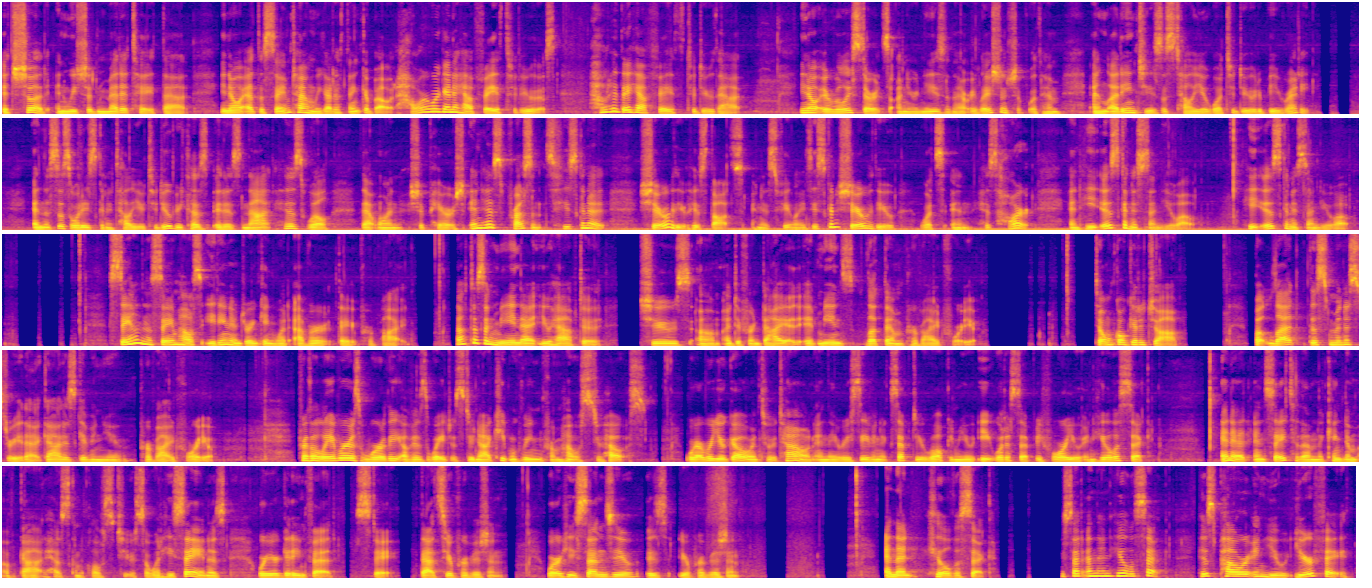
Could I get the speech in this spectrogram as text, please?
It should, and we should meditate that. You know, at the same time, we got to think about how are we going to have faith to do this? How did they have faith to do that? You know, it really starts on your knees in that relationship with Him and letting Jesus tell you what to do to be ready. And this is what He's going to tell you to do because it is not His will that one should perish. In His presence, He's going to share with you His thoughts and His feelings. He's going to share with you what's in His heart. And He is going to send you out. He is going to send you out. Stay in the same house eating and drinking whatever they provide. That doesn't mean that you have to choose um, a different diet. It means let them provide for you. Don't go get a job, but let this ministry that God has given you provide for you. For the laborer is worthy of his wages. Do not keep moving from house to house. Wherever you go into a town and they receive and accept you, welcome you, eat what is set before you, and heal the sick in it, and say to them, The kingdom of God has come close to you. So, what he's saying is, where you're getting fed, stay. That's your provision. Where he sends you is your provision. And then heal the sick. He said, and then heal the sick. His power in you, your faith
